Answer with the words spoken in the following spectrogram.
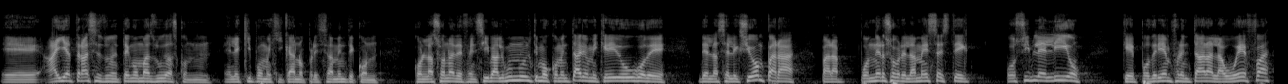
eh, ahí atrás es donde tengo más dudas con el equipo mexicano, precisamente con, con la zona defensiva. ¿Algún último comentario, mi querido Hugo, de, de la selección para, para poner sobre la mesa este posible lío que podría enfrentar a la UEFA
